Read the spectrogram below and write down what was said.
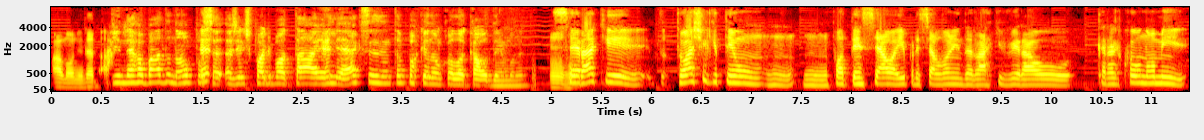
Alone in the Dark. E não é roubado não, pô. É... A gente pode botar Early Access, então por que não colocar o demo, né? Uhum. Será que... Tu acha que tem um, um, um potencial aí pra esse Alone in the Dark virar o... Caralho, qual é o nome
